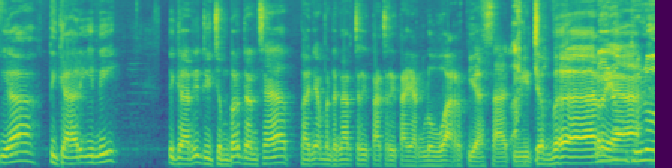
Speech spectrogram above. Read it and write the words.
ya tiga hari ini, tiga hari di Jember dan saya banyak mendengar cerita-cerita yang luar biasa di Jember Minum ya. dulu.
